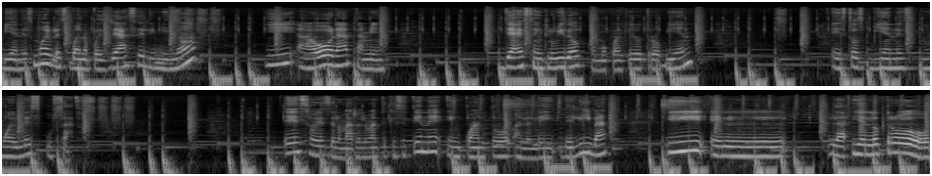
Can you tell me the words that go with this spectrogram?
bienes muebles. Bueno, pues ya se eliminó y ahora también ya está incluido como cualquier otro bien estos bienes muebles usados. Eso es de lo más relevante que se tiene en cuanto a la ley del IVA. Y el, y el otro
